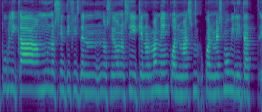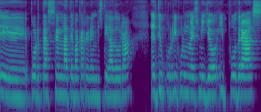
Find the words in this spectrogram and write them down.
publicar amb uns científics de no sé on, o sigui que normalment quan més, quan més mobilitat eh, portes en la teva carrera investigadora, el teu currículum és millor i podràs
